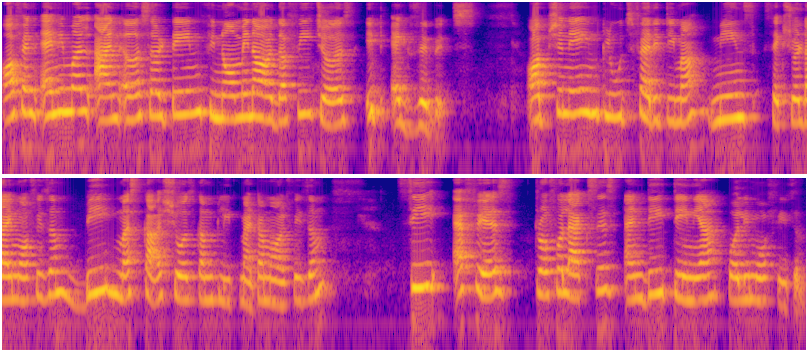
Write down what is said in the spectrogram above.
of an animal and a certain phenomena or the features it exhibits. Option A includes pheretima, means sexual dimorphism. B. Musca shows complete metamorphism. C. Aphies, trophallaxis and D. Taenia, polymorphism.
